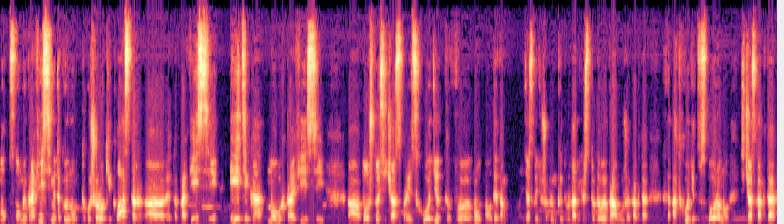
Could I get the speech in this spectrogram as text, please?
ну, с новыми профессиями такой, ну, такой широкий кластер. А, это профессии, этика новых профессий. А, то, что сейчас происходит в, ну, на вот этом, нельзя сказать, уже рынке труда, мне кажется, трудовое право уже как-то отходит в сторону. Сейчас как-то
